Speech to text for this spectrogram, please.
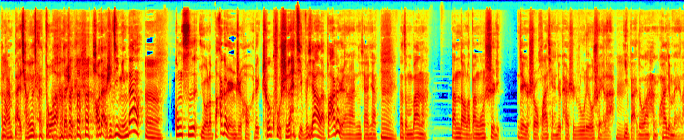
当然，百强有点多啊，但是好歹是进名单了。嗯公司有了八个人之后，这车库实在挤不下了，八个人啊，你想想，嗯，那怎么办呢？搬到了办公室里，这个时候花钱就开始如流水了，嗯一百多万很快就没了，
